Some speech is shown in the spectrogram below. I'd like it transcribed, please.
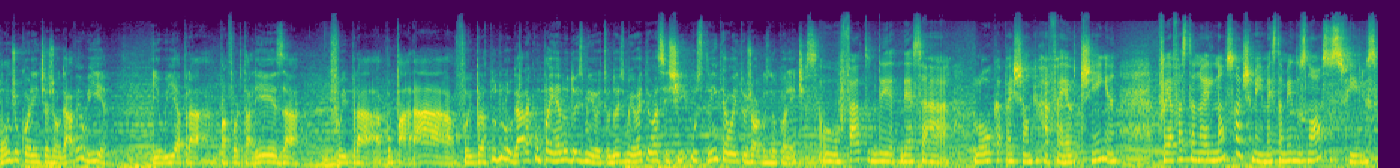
onde o Corinthians jogava, eu ia. Eu ia para Fortaleza, fui para o Pará, fui para todo lugar acompanhando o 2008. O 2008 eu assisti os 38 jogos do Corinthians. O fato de, dessa louca paixão que o Rafael tinha foi afastando ele não só de mim, mas também dos nossos filhos.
